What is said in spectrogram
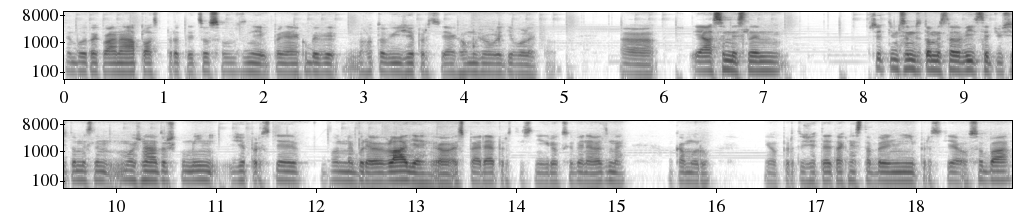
nebo taková náplast pro ty, co jsou z něj úplně jakoby hotoví, že prostě jak ho můžou lidi volit. No. Já si myslím, předtím jsem si to myslel víc, teď už si to myslím možná trošku méně, že prostě on nebude ve vládě, jo, SPD prostě si nikdo k sobě nevezme, Okamuru, jo, protože to je tak nestabilní prostě osoba,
